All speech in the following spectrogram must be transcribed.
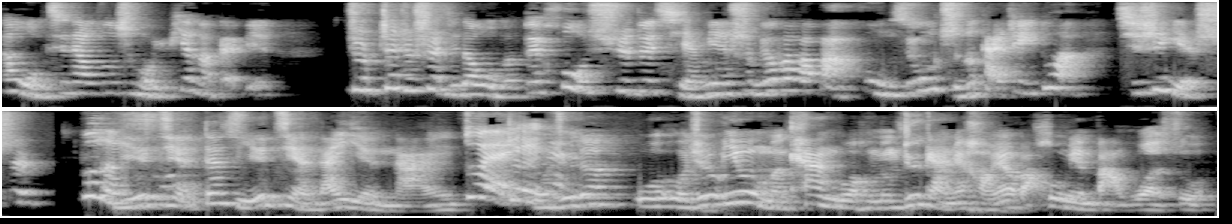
那我们现在要做的是某一片段改编，就这就涉及到我们对后续对前面是没有办法把控的，所以我们只能改这一段。其实也是。不能也简，但是也简单也难。对，我觉得我我觉得，因为我们看过后面，我们就感觉好像要把后面把握住，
